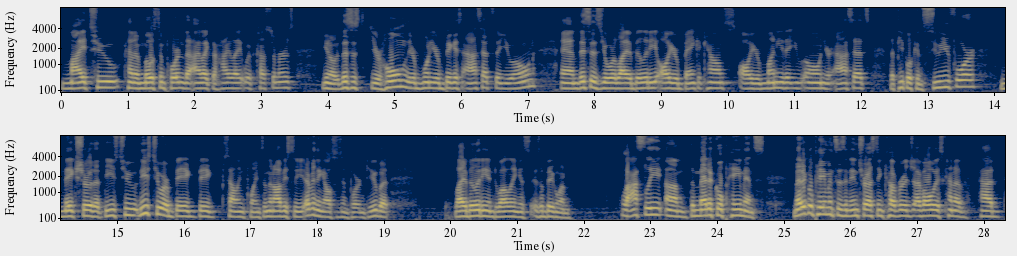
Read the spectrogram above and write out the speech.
my two kind of most important that I like to highlight with customers. You know, this is your home, your, one of your biggest assets that you own, and this is your liability, all your bank accounts, all your money that you own, your assets that people can sue you for make sure that these two these two are big big selling points. And then obviously everything else is important too but liability and dwelling is, is a big one. Lastly um, the medical payments. Medical payments is an interesting coverage. I've always kind of had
